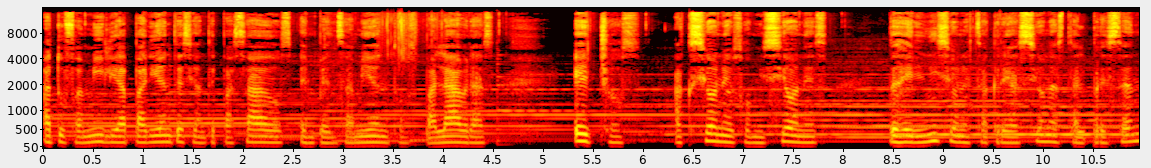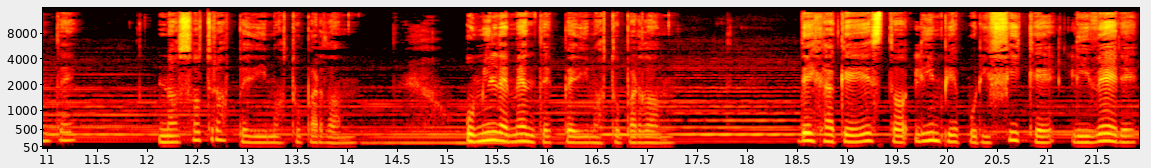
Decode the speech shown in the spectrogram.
a tu familia, parientes y antepasados en pensamientos, palabras, hechos, acciones o omisiones, desde el inicio de nuestra creación hasta el presente, nosotros pedimos tu perdón. Humildemente pedimos tu perdón. Deja que esto limpie, purifique, libere,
